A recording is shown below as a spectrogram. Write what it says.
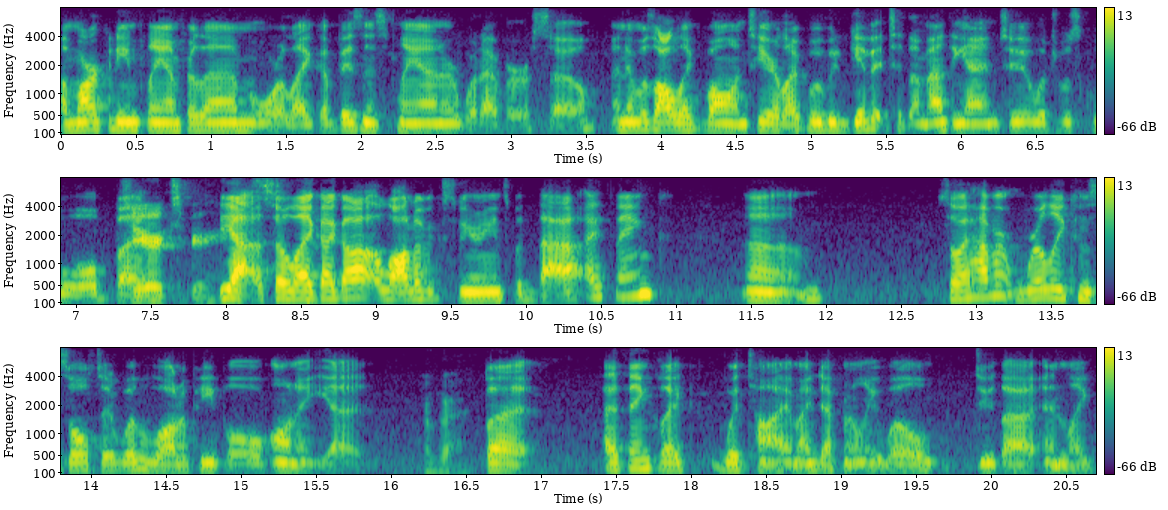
a marketing plan for them or like a business plan or whatever. So, and it was all like volunteer. Like we would give it to them at the end too, which was cool. But so your experience. yeah so like i got a lot of experience with that i think um so i haven't really consulted with a lot of people on it yet Okay. but i think like with time i definitely will do that and like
